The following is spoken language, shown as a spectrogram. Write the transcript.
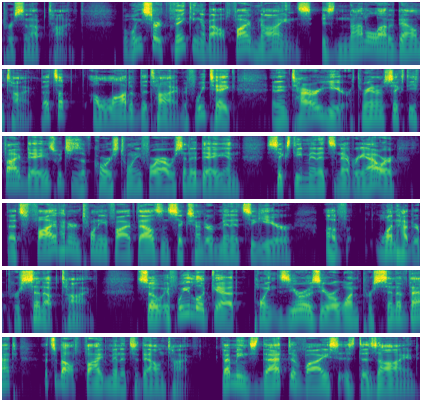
uptime. But when you start thinking about five nines is not a lot of downtime. That's up a lot of the time. If we take an entire year, 365 days, which is of course 24 hours in a day and 60 minutes in every hour, that's 525,600 minutes a year of 100% uptime. So if we look at 0.001% of that, that's about five minutes of downtime. That means that device is designed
